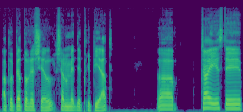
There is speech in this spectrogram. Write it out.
apropiat orășel, și anume de Pripyat, uh, care este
